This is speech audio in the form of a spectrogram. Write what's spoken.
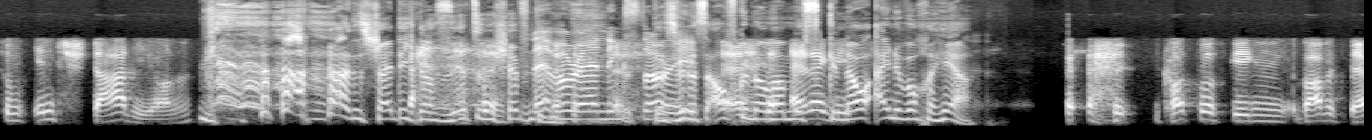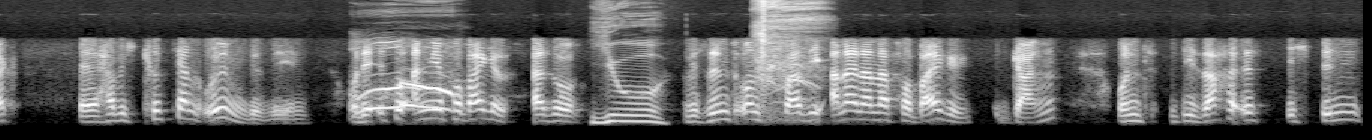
zum ins Stadion das scheint dich noch sehr zu beschäftigen. Never ending story. Dass wir das aufgenommen haben, ist Energie. genau eine Woche her. Cottbus gegen Babelsberg, äh, habe ich Christian Ulm gesehen. Und er ist so an mir vorbeigelaufen. Also Jo. wir sind uns quasi aneinander vorbeigegangen. Und die Sache ist, ich bin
